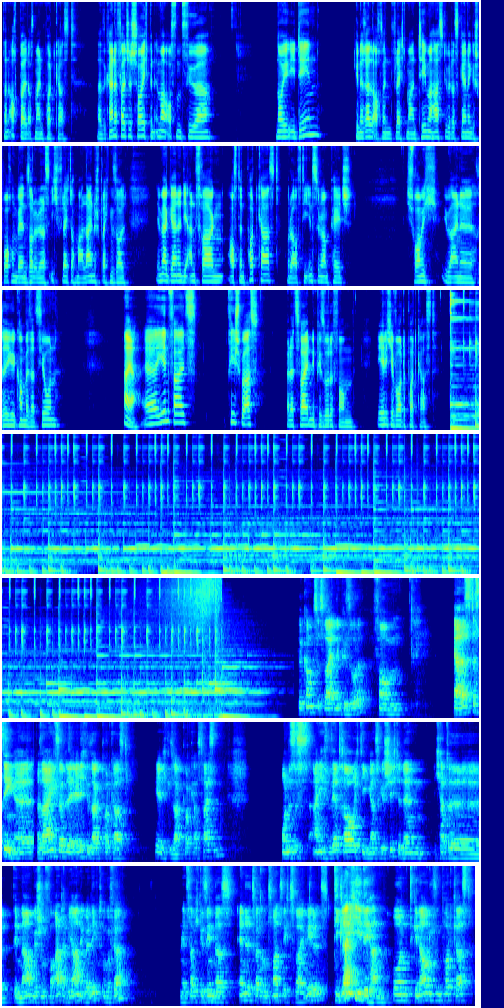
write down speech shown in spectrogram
dann auch bald auf meinen Podcast. Also keine falsche Scheu, ich bin immer offen für neue Ideen. Generell, auch wenn du vielleicht mal ein Thema hast, über das gerne gesprochen werden soll oder das ich vielleicht auch mal alleine sprechen soll, immer gerne die Anfragen auf den Podcast oder auf die Instagram-Page. Ich freue mich über eine rege Konversation. Naja, äh, jedenfalls viel Spaß bei der zweiten Episode vom Ehrliche Worte Podcast. Zweiten Episode vom. Ja, das ist das Ding. Äh, also eigentlich sollte der ehrlich gesagt Podcast, ehrlich gesagt Podcast heißen. Und es ist eigentlich sehr traurig, die ganze Geschichte, denn ich hatte den Namen mir schon vor anderthalb Jahren überlegt ungefähr. Und jetzt habe ich gesehen, dass Ende 2020 zwei Mädels die gleiche Idee hatten und genau diesen Podcast,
